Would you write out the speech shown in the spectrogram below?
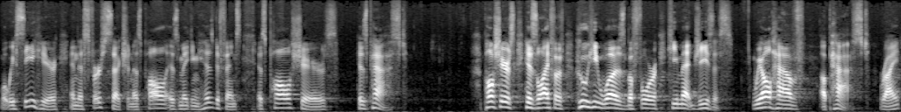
What we see here in this first section, as Paul is making his defense, is Paul shares his past. Paul shares his life of who he was before he met Jesus. We all have a past, right?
